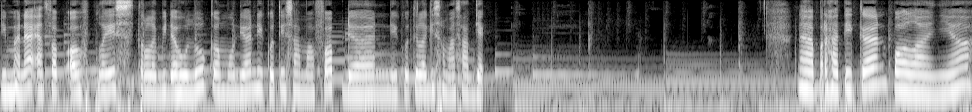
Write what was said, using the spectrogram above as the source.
Di mana adverb of place terlebih dahulu kemudian diikuti sama verb dan diikuti lagi sama subjek. Nah, perhatikan polanya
